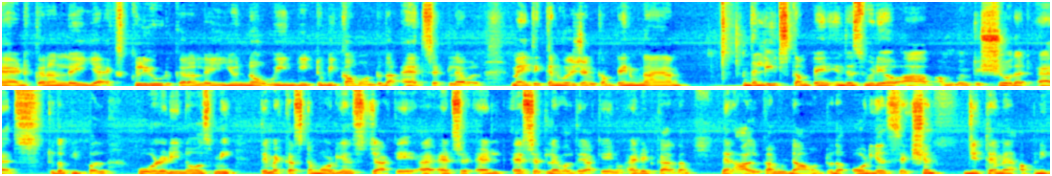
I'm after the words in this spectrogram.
ਐਡ ਕਰਨ ਲਈ ਜਾਂ ਐਕਸਕਲੂਡ ਕਰਨ ਲਈ you know we need to become on to the ad set level ਮੈਂ ਇਥੇ ਕਨਵਰਜਨ ਕੰਪੇਨ ਬਣਾਇਆ the leads campaign in this video uh, i'm going to show that ads to the people who already knows me. They my custom audience jaake uh, ad set ad, set level te aake no edit kar dam then i'll come down to the audience section jithe main apni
